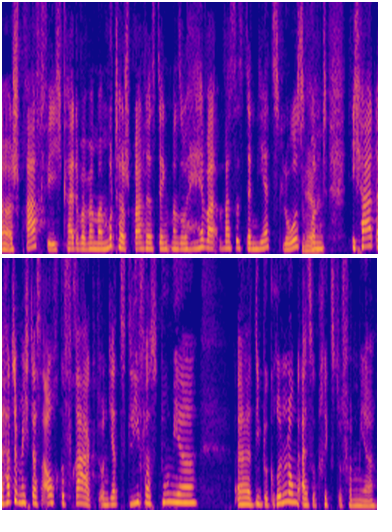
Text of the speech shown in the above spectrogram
äh, Sprachfähigkeit. Aber wenn man Muttersprachler ist, denkt man so, hä, wa was ist denn jetzt los? Ja. Und ich hat, hatte mich das auch gefragt. Und jetzt lieferst du mir äh, die Begründung, also kriegst du von mir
